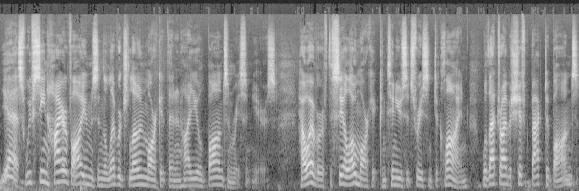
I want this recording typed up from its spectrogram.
Yes, we've seen higher volumes in the leveraged loan market than in high yield bonds in recent years. However, if the CLO market continues its recent decline, will that drive a shift back to bonds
